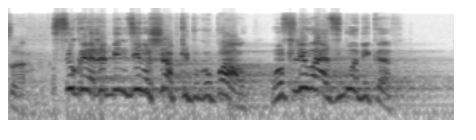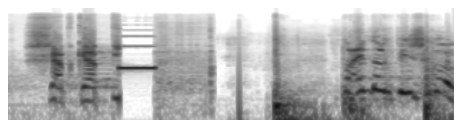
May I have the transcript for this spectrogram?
Заводится. Сука, я же бензин у шапки покупал! Он сливает с бобиков! Шапка пи... Пойдем пешком!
